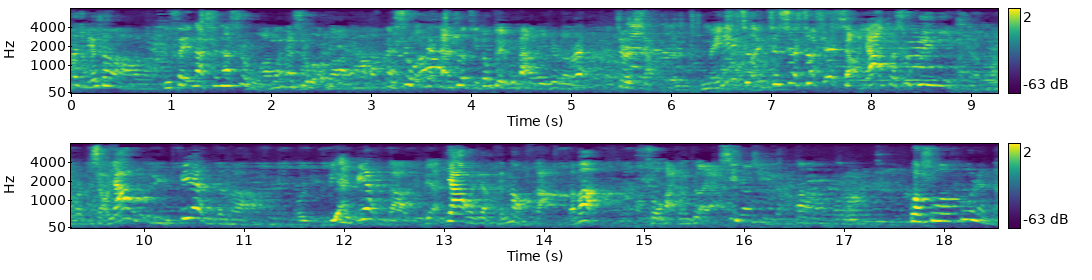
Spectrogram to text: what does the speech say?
那就别生娃娃了。你废，那是那是我吗？那是我吗？那是我，这染色体都对不上，你知道吗？就是小没这，这这这是小丫，这是闺蜜吗？小丫子捋辫子呢，我捋辫辫子，捋辫子，丫鬟这两天闹嗓子嘛。说话成这样，细声细语的啊。我说夫人呐，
